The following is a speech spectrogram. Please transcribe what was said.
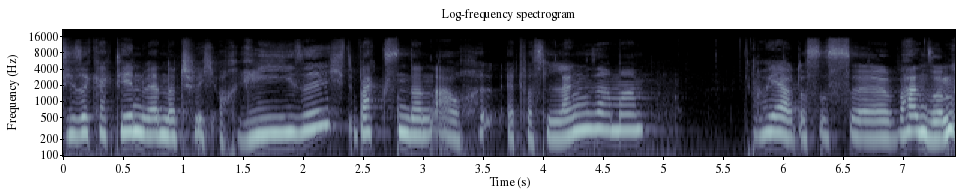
Diese Kakteen werden natürlich auch riesig, wachsen dann auch etwas langsamer Oh ja, das ist äh, Wahnsinn,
